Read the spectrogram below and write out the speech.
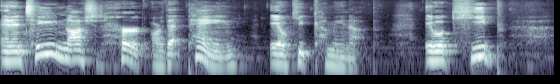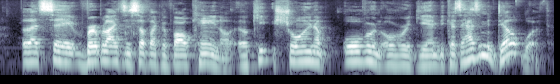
And until you that hurt or that pain, it will keep coming up. It will keep let's say, verbalizing stuff like a volcano. It'll keep showing up over and over again because it hasn't been dealt with.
